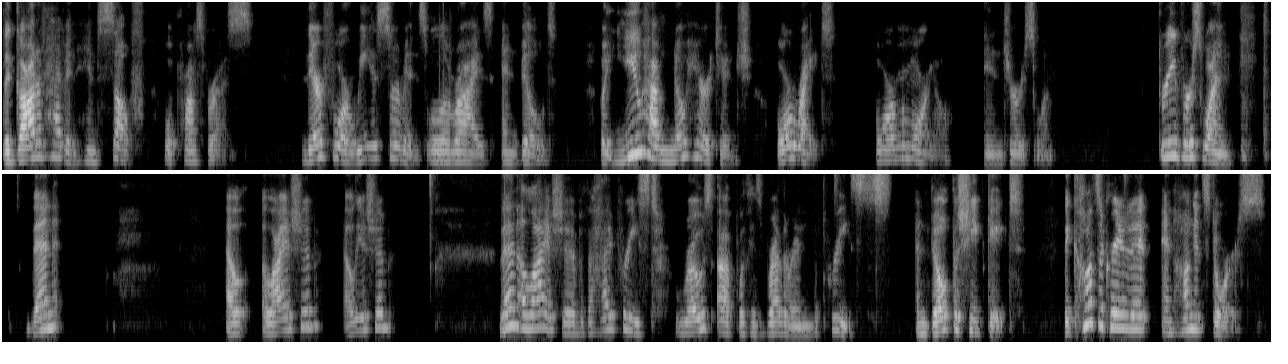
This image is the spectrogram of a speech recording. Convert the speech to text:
The God of heaven himself will prosper us. Therefore, we his servants will arise and build. But you have no heritage or right or memorial in Jerusalem. 3 verse 1. Then El- Eliashib, Eliashib, then Eliashib the high priest rose up with his brethren, the priests, and built the sheep gate. They consecrated it and hung its doors.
